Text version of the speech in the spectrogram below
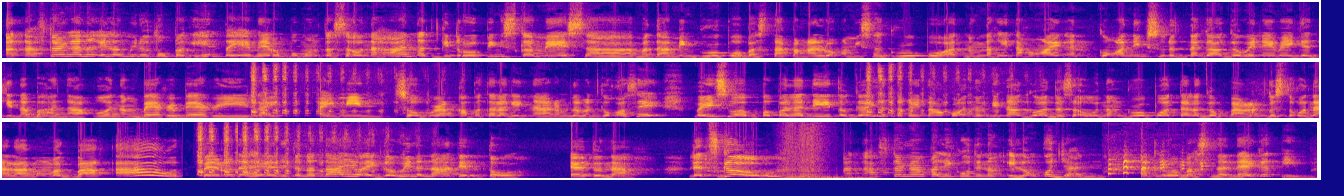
At after nga ng ilang minutong paghihintay, ay merong pumunta sa unahan at ginroupings kami sa madaming grupo. Basta pangalawa kami sa grupo. At nung nakita ko nga yung, kung ano yung sunod na gagawin, ay may god kinabahan na ako ng very, very light. I mean, sobrang kaba talaga yung naramdaman ko kasi may swab pa pala dito guys. At nakita ko anong ginagawa doon sa unang grupo at talagang parang gusto ko na lamang mag-back out. Pero dahil nandito na tayo, ay gawin na natin to. Eto na. Let's go! At after ng kalikutin ng ilong ko dyan, at lumabas na negative,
